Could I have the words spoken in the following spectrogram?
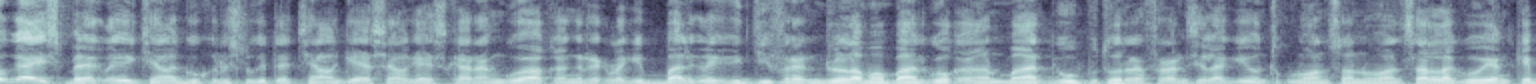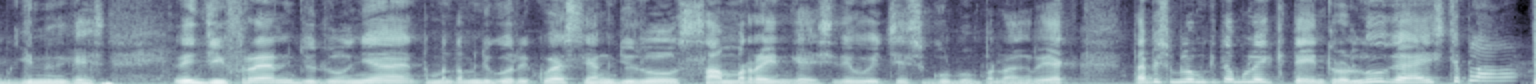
Halo guys, balik lagi channel gue Chris kita channel GSL guys. Sekarang gue akan ngerek lagi balik lagi ke Gfriend. Udah lama banget gue kangen banget. Gue butuh referensi lagi untuk nuansa-nuansa lagu yang kayak begini nih guys. Ini Gfriend judulnya teman-teman juga request yang judul Summer Rain guys. Ini which is gue belum pernah react. Tapi sebelum kita mulai kita intro dulu guys. Ceplak.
